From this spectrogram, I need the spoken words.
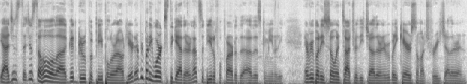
yeah, just just a whole uh, good group of people around here, and everybody works together, and that's the beautiful part of the of this community. Everybody's so in touch with each other, and everybody cares so much for each other, and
